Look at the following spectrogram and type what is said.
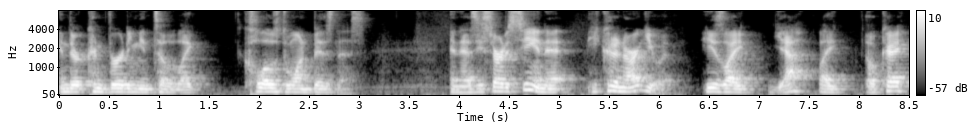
and they're converting into like closed won business. And as he started seeing it, he couldn't argue it. He's like, yeah, like, okay,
